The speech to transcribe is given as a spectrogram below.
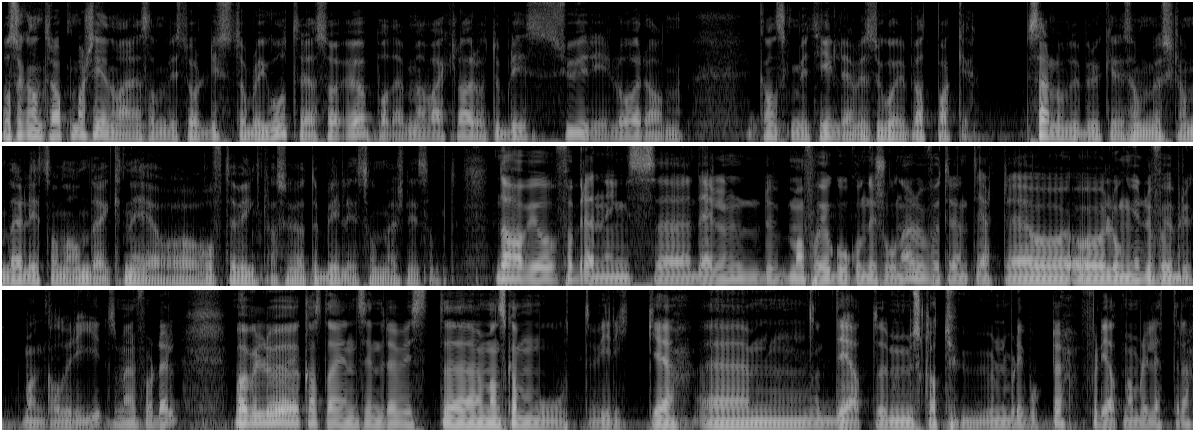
Og så kan trappemaskinen være en sånn, hvis du har lyst til å bli god til det, så øv på det, men vær klar over at du blir sur i lårene ganske mye tidligere enn hvis du går i bratt bakke. Selv om du bruker liksom musklene. det er litt sånn andre kne- og hoftevinkler som gjør at det blir litt sånn mer slitsomt. Da har vi jo forbrenningsdelen. Du, man får jo god kondisjon her. Du får trent hjerte og, og lunger. Du får jo brukt mange kalorier, som er en fordel. Hva vil du kaste inn, Sindre, hvis eh, man skal motvirke um, det at muskulaturen blir borte fordi at man blir lettere?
